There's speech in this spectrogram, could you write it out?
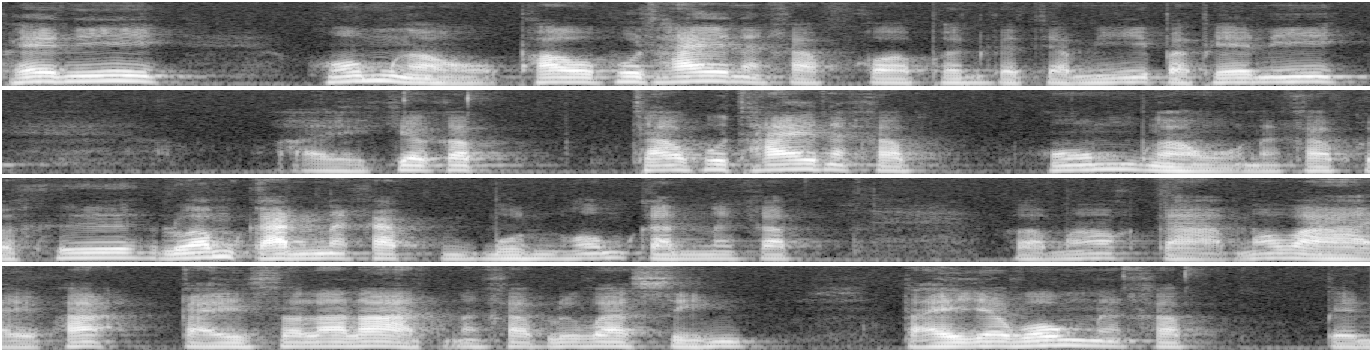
เพณีโฮมเหงาเผาผู้ไทยนะครับ ก็เพิ่นก็จะมีประเพณีไอ้เกี่ยวกับชาวผู้ไทยนะครับโฮมเหงานะครับ ก็คือรวมกันนะครับ บุญโฮมกันนะครับ ก็มากราบมาไหว้พระไก่สรราชนะครับ หรือว่าสิงห์ไตรยวงศ์นะครับ เป็น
